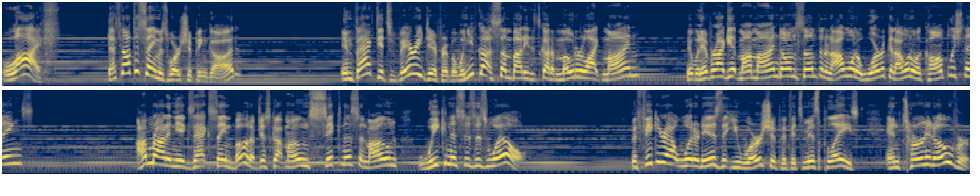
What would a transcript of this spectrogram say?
life. That's not the same as worshiping God. In fact, it's very different. But when you've got somebody that's got a motor like mine, that whenever I get my mind on something and I want to work and I want to accomplish things, I'm right in the exact same boat. I've just got my own sickness and my own weaknesses as well. But figure out what it is that you worship if it's misplaced and turn it over.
